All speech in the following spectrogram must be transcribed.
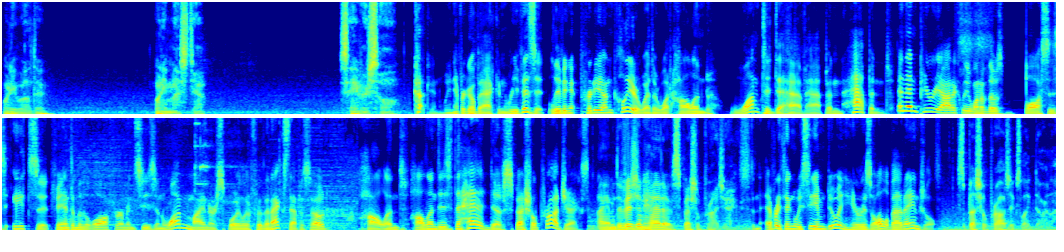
What he will do. What he must do. Save her soul. Cut. And we never go back and revisit, leaving it pretty unclear whether what Holland wanted to have happen happened. And then periodically one of those bosses eats it. Phantom of the Law Firm in season one, minor spoiler for the next episode. Holland. Holland is the head of special projects. I am division head of special projects. And everything we see him doing here is all about Angel. Special projects like Darla.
